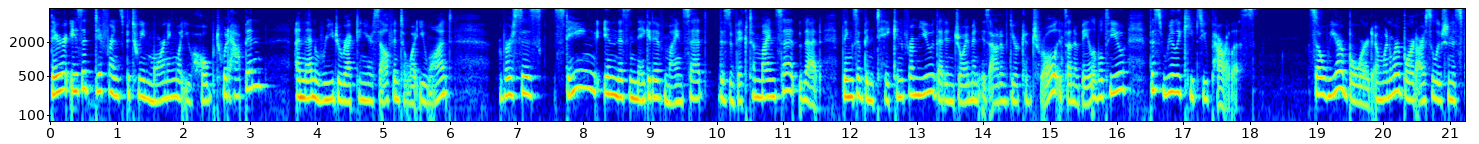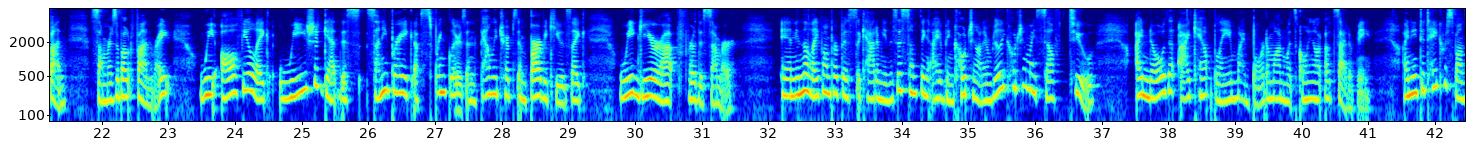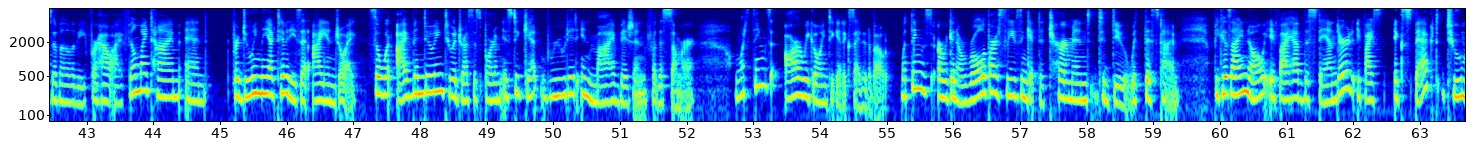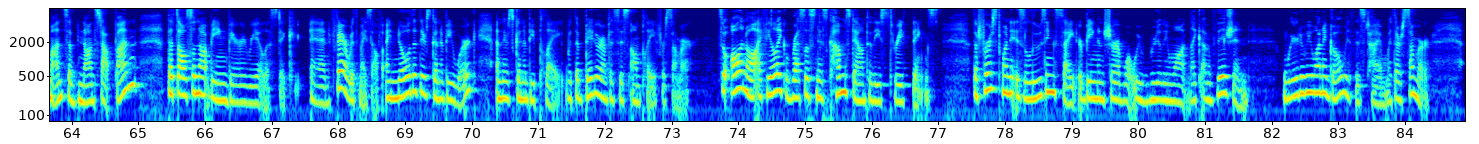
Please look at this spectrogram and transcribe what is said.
There is a difference between mourning what you hoped would happen and then redirecting yourself into what you want versus staying in this negative mindset, this victim mindset that things have been taken from you, that enjoyment is out of your control, it's unavailable to you. This really keeps you powerless. So we are bored, and when we're bored, our solution is fun. Summer's about fun, right? We all feel like we should get this sunny break of sprinklers and family trips and barbecues. Like we gear up for the summer. And in the Life on Purpose Academy, this is something I have been coaching on and really coaching myself too. I know that I can't blame my boredom on what's going on outside of me. I need to take responsibility for how I fill my time and for doing the activities that I enjoy. So, what I've been doing to address this boredom is to get rooted in my vision for the summer. What things are we going to get excited about? What things are we going to roll up our sleeves and get determined to do with this time? Because I know if I have the standard, if I expect two months of nonstop fun, that's also not being very realistic and fair with myself. I know that there's going to be work and there's going to be play with a bigger emphasis on play for summer. So, all in all, I feel like restlessness comes down to these three things. The first one is losing sight or being unsure of what we really want, like a vision. Where do we want to go with this time, with our summer?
